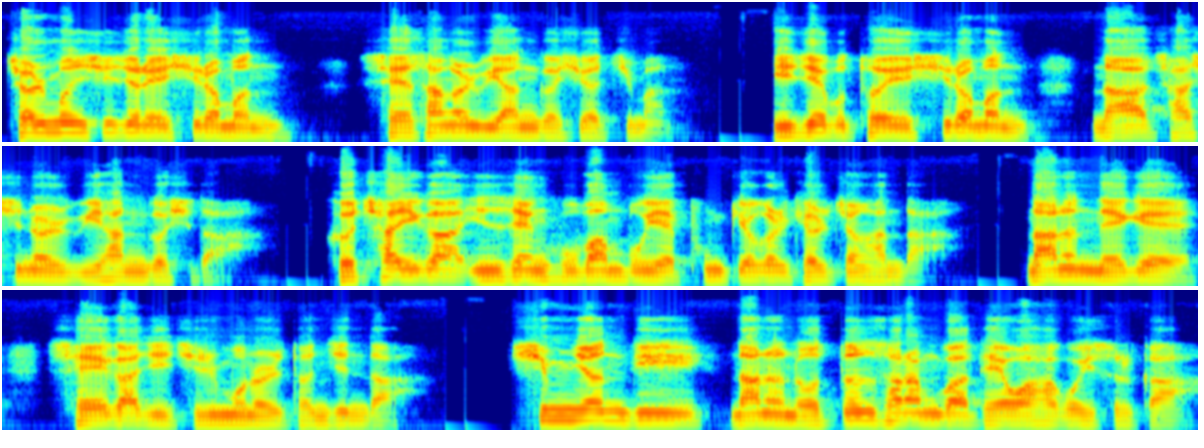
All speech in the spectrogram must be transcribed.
젊은 시절의 실험은 세상을 위한 것이었지만 이제부터의 실험은 나 자신을 위한 것이다. 그 차이가 인생 후반부의 품격을 결정한다. 나는 내게 세 가지 질문을 던진다. 10년 뒤 나는 어떤 사람과 대화하고 있을까?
